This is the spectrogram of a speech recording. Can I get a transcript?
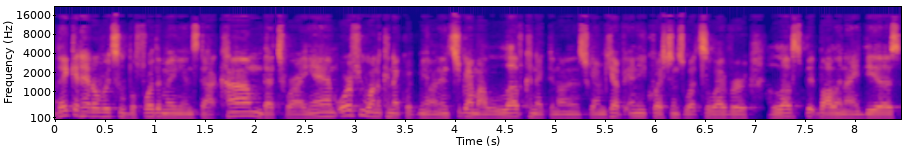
They could head over to beforethemillions.com. That's where I am. Or if you want to connect with me on Instagram, I love connecting on Instagram. If you have any questions whatsoever, I love spitballing ideas.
